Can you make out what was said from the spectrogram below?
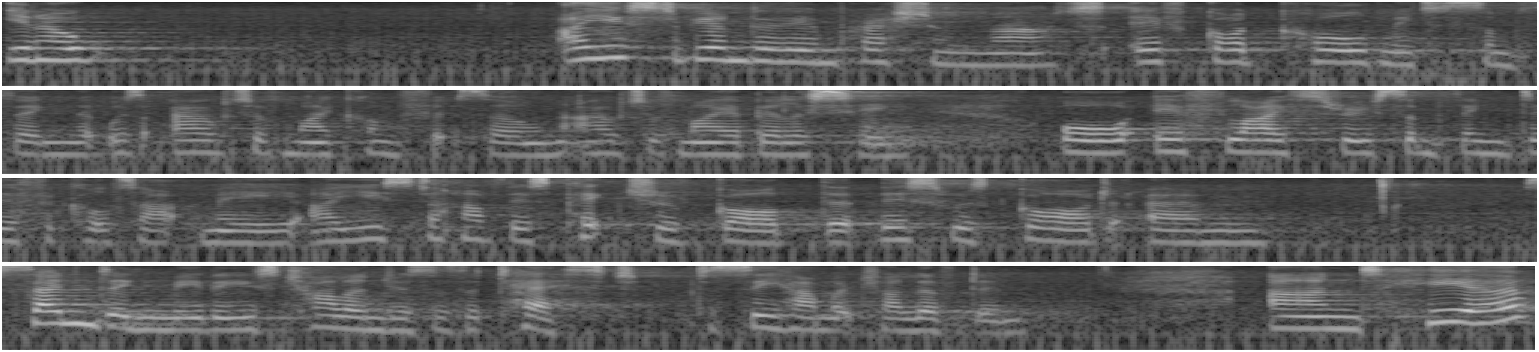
You know, I used to be under the impression that if God called me to something that was out of my comfort zone, out of my ability, or if life threw something difficult at me, I used to have this picture of God that this was God um, sending me these challenges as a test to see how much I loved Him. And here,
